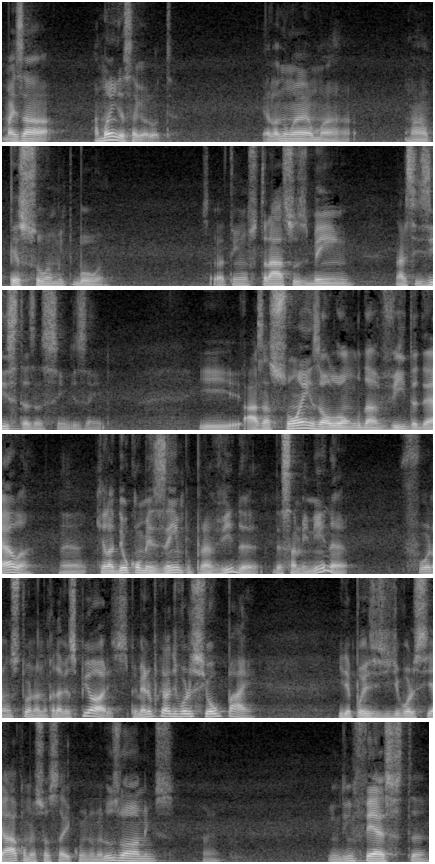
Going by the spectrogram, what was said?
Mas a, a mãe dessa garota, ela não é uma, uma pessoa muito boa. Ela tem uns traços bem narcisistas, assim dizendo. E as ações ao longo da vida dela, né, que ela deu como exemplo para a vida dessa menina, foram se tornando cada vez piores. Primeiro porque ela divorciou o pai. E depois de divorciar, começou a sair com inúmeros homens, né? indo em festa,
